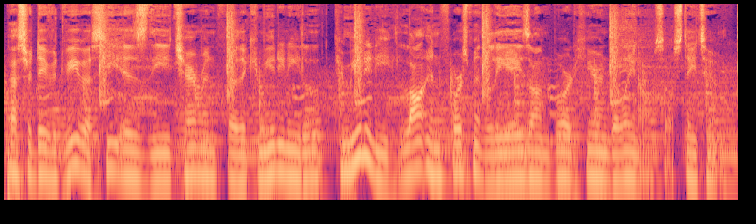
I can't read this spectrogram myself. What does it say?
Pastor David Vivas. He is the chairman for the Community Community Law Enforcement Liaison Board here in Delano. So stay tuned.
